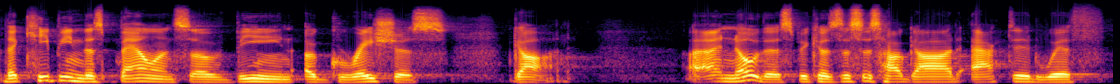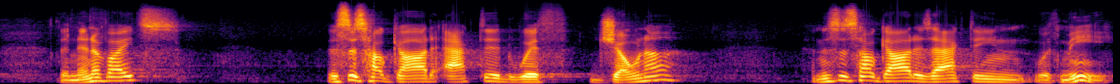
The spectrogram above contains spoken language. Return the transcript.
That keeping this balance of being a gracious God. I know this because this is how God acted with the Ninevites. This is how God acted with Jonah. And this is how God is acting with me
